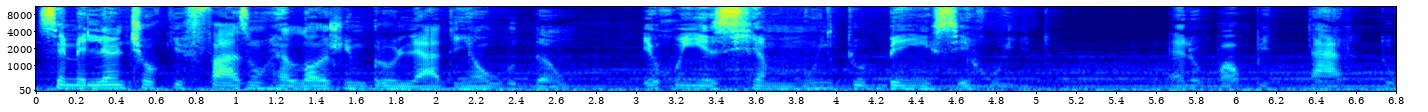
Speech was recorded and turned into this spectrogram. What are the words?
semelhante ao que faz um relógio embrulhado em algodão. Eu conhecia muito bem esse ruído era o palpitar do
